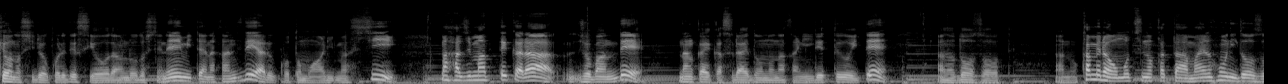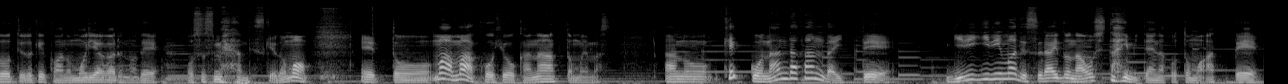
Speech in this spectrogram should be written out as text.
今日の資料これですよダウンロードしてねみたいな感じでやることもありますし、まあ、始まってから序盤で何回かスライドの中に入れておいてあのどうぞあのカメラをお持ちの方は前の方にどうぞっていうと結構あの盛り上がるのでおすすめなんですけどもえっとまあまあ好評かなと思います。あの結構なんだかんだ言ってギリギリまでスライド直したいみたいなこともあって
